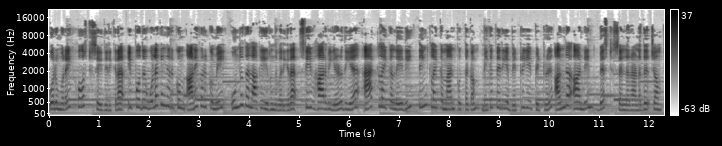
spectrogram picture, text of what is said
ஒருமுறை ஹோஸ்ட் செய்திருக்கிறார். இப்போது உலகில் இருக்கும் அனைவருக்குமே உந்துதலாக இருந்து வருகிறார். ஸ்டீவ் ஹார்வி எழுதிய act like a lady think like a man புத்தகம் மிகப்பெரிய வெற்றியை பெற்று அந்த ஆண்டின் பெஸ்ட் செல்லரானது. Jump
